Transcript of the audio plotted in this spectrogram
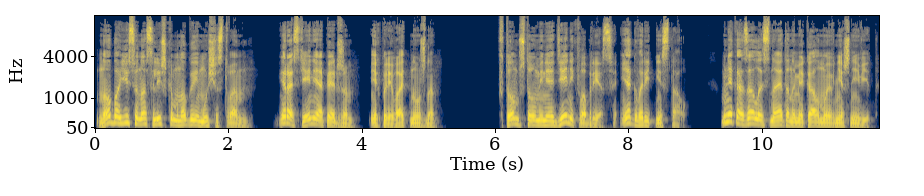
но, боюсь, у нас слишком много имущества. И растения, опять же, их поливать нужно». В том, что у меня денег в обрез, я говорить не стал. Мне казалось, на это намекал мой внешний вид.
